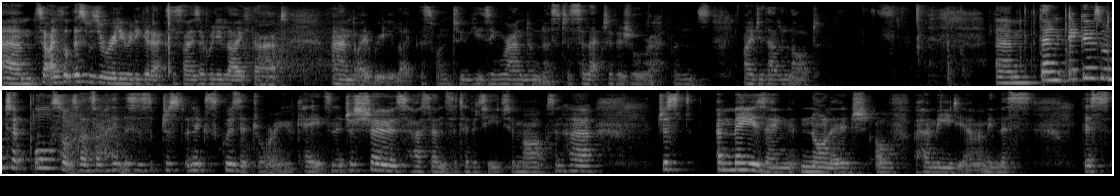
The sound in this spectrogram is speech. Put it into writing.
Um, so I thought this was a really really good exercise. I really like that and I really like this one too using randomness to select a visual reference. I do that a lot. Um, then it goes on to all sorts of other stuff. I think this is just an exquisite drawing of Kate's and it just shows her sensitivity to marks and her just amazing knowledge of her medium. I mean, this this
